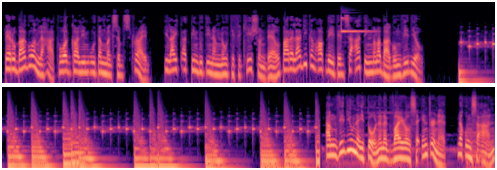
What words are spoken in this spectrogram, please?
Pero bago ang lahat huwag kalimutang mag-subscribe, i-like at pindutin ang notification bell para lagi kang updated sa ating mga bagong video. Ang video na ito na nag-viral sa internet, na kung saan,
